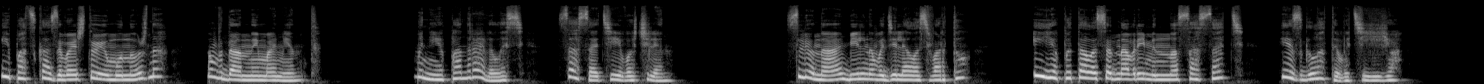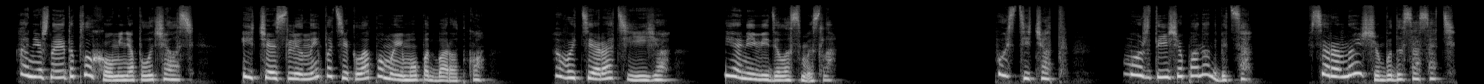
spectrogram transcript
и подсказывая, что ему нужно, в данный момент. Мне понравилось сосать его член. Слюна обильно выделялась во рту, и я пыталась одновременно сосать и сглатывать ее. Конечно, это плохо у меня получалось, и часть слюны потекла по моему подбородку. Вытирать ее я не видела смысла. Пусть течет, может, еще понадобится. Все равно еще буду сосать,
